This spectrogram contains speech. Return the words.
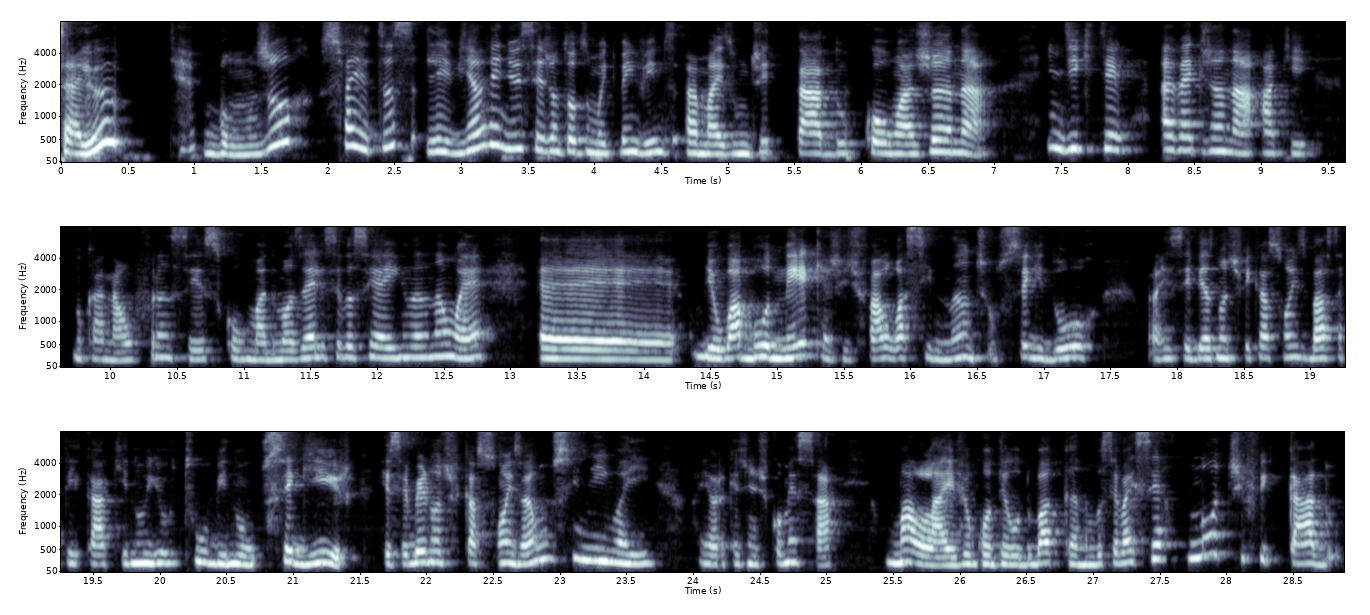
Salut! Bonjour, soyez tous les bienvenus. Sejam todos muito bem-vindos a mais um ditado com a Jana. Indicte avec Jana aqui no canal francês com Mademoiselle. Se você ainda não é, é meu abonê, que a gente fala, o assinante, o seguidor, para receber as notificações, basta clicar aqui no YouTube, no seguir, receber notificações, é um sininho aí. Aí a hora que a gente começar uma live, um conteúdo bacana, você vai ser notificado.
